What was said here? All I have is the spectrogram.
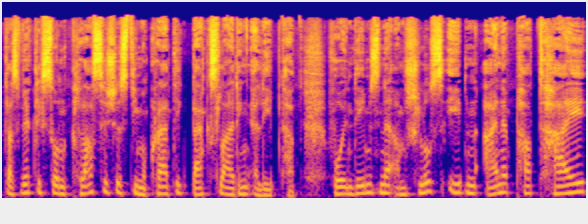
das wirklich so ein klassisches Democratic Backsliding erlebt hat, wo in dem Sinne am Schluss eben eine Partei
